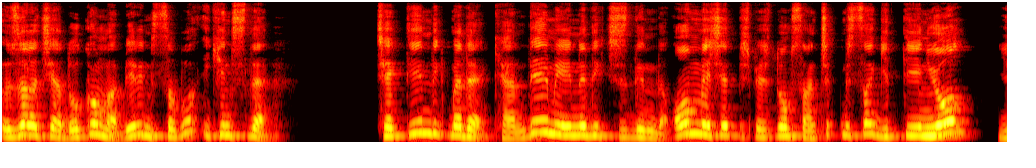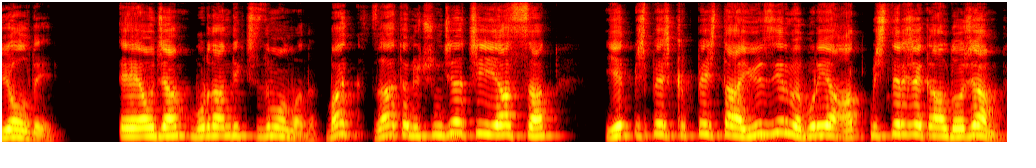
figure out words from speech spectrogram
özel açıya dokunma. Birincisi bu. ikincisi de çektiğin dikmede kendi emeğinle dik çizdiğinde 15 75 90 çıkmışsa gittiğin yol yol değil. E hocam buradan dik çizdim olmadı. Bak zaten 3. açıyı yazsan 75 45 daha 120 buraya 60 derece kaldı hocam.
